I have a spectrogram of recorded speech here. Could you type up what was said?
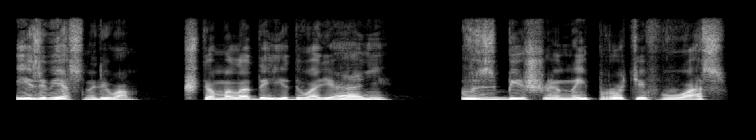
Известно ли вам, что молодые дворяне взбешены против вас,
